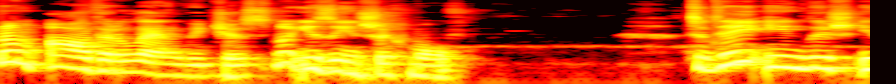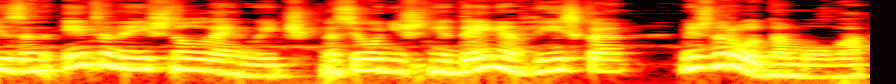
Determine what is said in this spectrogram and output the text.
From other languages, ну і інших мов. Today English is an international language. На сьогоднішній день англійська міжнародна мова.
